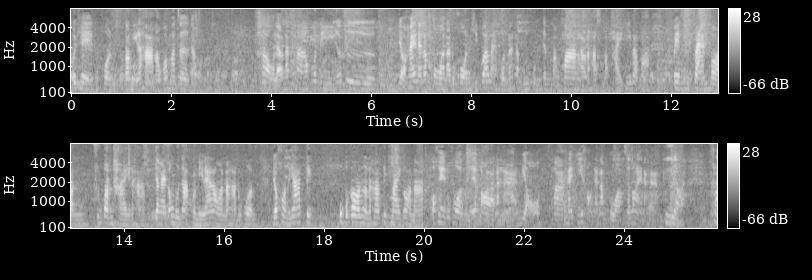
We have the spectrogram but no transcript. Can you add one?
โอเค ทุกคนตอนนี้นะคะ เราก็มาเจอกับ เข่าแล้วนะคะวันนี้ก็คือ เดี๋ยวให้แนะนำตัวนะทุกคนคิดว่าหลายคนน่าจะคุ้นๆกันมาบ้างแล้วนะคะสำหรับใครที่แบบว่า เป็นแฟนบอลฟุตบอลไทยนะคะ ยังไงต้องรู้จักคนนี้แน่นอนนะคะ ทุกคนเดี๋ยวขออนุญาตติดอุปกรณ์ก่อนนะคะ ติดไมค์ก่อนนะโอเค ทุกคนเรียบร้อยแล้วนะคะ เดี๋ยวมาให้พี่เขาแนะนำตัวซะหน่อยนะคะเผื่อใคร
